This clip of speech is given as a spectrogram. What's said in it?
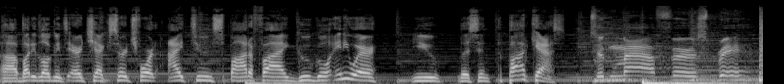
Uh, Buddy Logan's Air Check. Search for it. iTunes, Spotify, Google, anywhere you listen to podcasts. Took my first breath.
